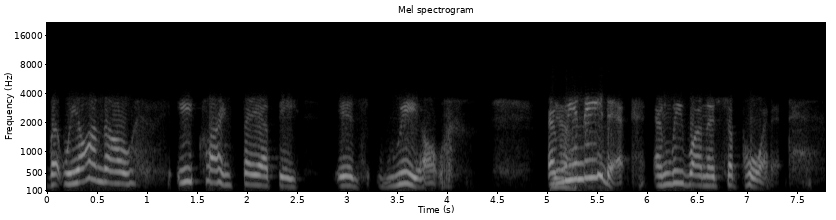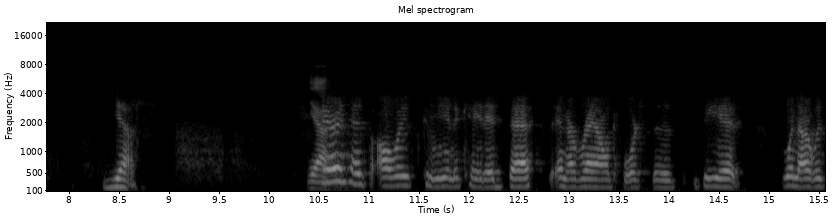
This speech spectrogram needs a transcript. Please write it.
But we all know equine therapy is real. And yes. we need it and we want to support it. Yes. Yeah. Sharon has always communicated best and around horses, be it when I was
